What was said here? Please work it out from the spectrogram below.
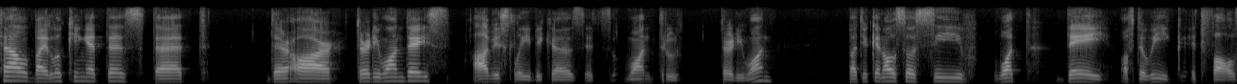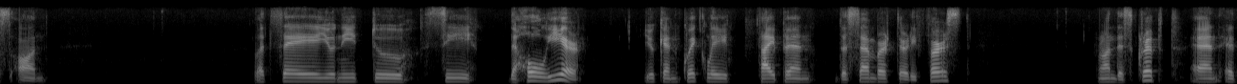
tell by looking at this that there are 31 days, obviously because it's 1 through 31, but you can also see what day of the week it falls on. Let's say you need to see the whole year. You can quickly type in December 31st, run the script, and it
